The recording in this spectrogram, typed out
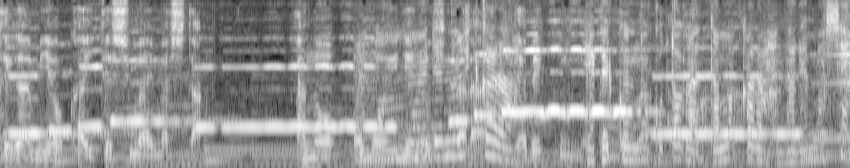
手紙を書いてしまいました。あの思い出の日から矢部君の矢部君のことが頭から離れません。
